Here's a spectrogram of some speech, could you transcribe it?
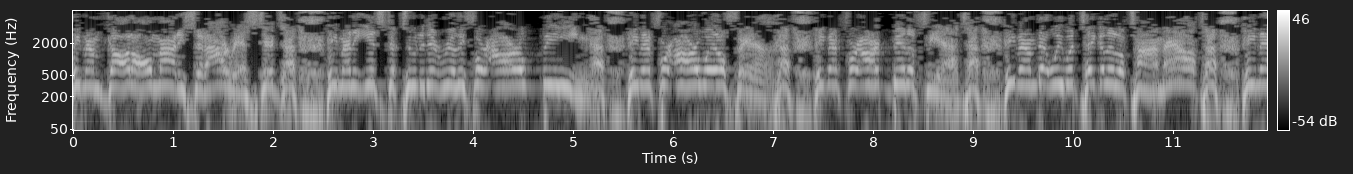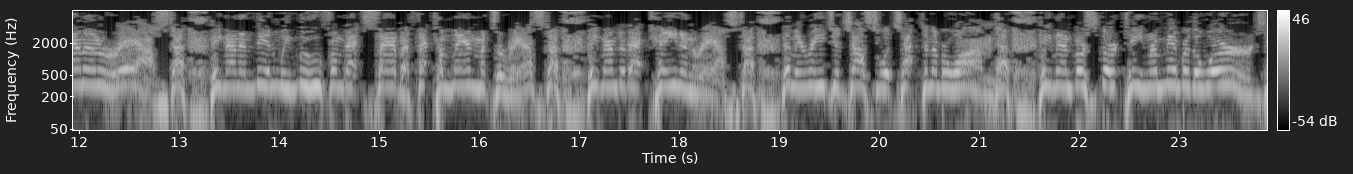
Amen. God Almighty said, I rested. Amen. He instituted it really for our being. Amen. For our welfare. Amen. For our benefit. Amen. That we would take a little time out. Amen. And rest. Amen. And then we move from that Sabbath, that commandment to rest. Amen. To that Canaan rest. Let me read you Joshua chapter number one. Amen. Verse 13. 13, remember the words,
